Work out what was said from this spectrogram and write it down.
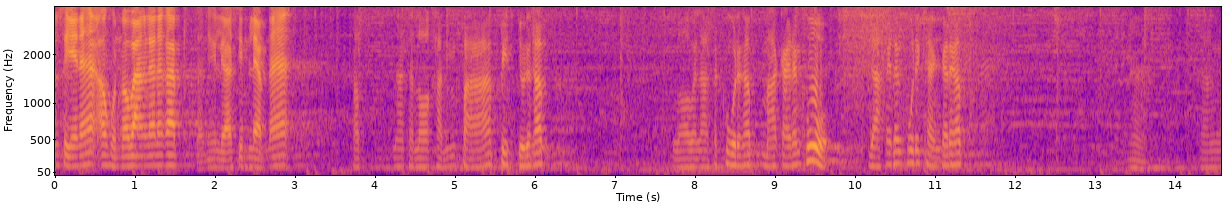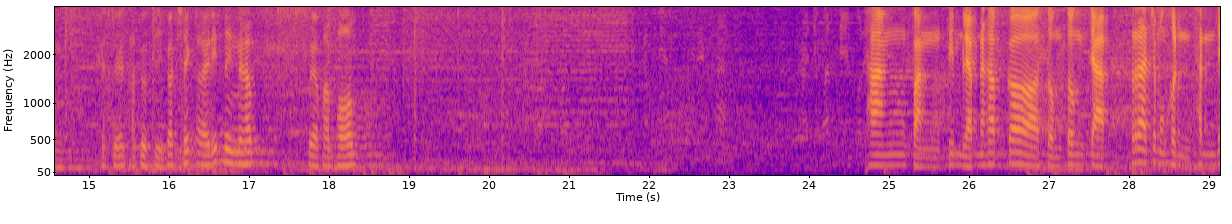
304 นะฮะ เอาหุ่นมาวางแล้วนะครับ ตอนนี้เหลือ Sim Lab นะฮะ ครับน่าจะรอขันฝาปิดอยู่นะครับ รอเวลาสักครู่นะครับ มาไกลทั้งคู่ อยากให้ทั้งคู่ได้แข่งกันนะครับอ่าทาง s อ s 3.4ก็เช็คอะไรนิดนึงนะครับ เพื่อความพร้อม ทางฝั่งซิมแลบนะครับ ก็ส่งตรงจากราชมงคลธัญ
